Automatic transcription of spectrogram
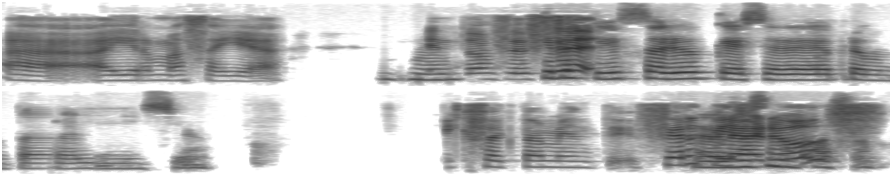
a, a ir más allá. Entonces, Creo ser- que es algo que se debe preguntar al inicio. exactamente, ser claros,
